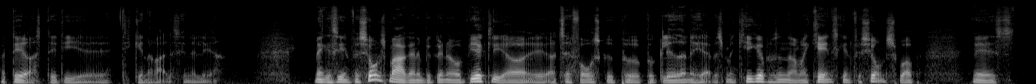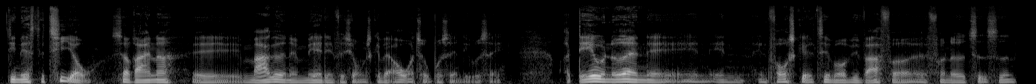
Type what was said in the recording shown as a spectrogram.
Og det er også det, de, øh, de generelt signalerer. Man kan sige, at inflationsmarkederne begynder jo virkelig at, øh, at tage forskud på, på glæderne her. Hvis man kigger på sådan en amerikansk inflationsswap, øh, de næste 10 år, så regner øh, markederne med, at inflationen skal være over 2% i USA. Og det er jo noget af en, øh, en, en, en forskel til, hvor vi var for, øh, for noget tid siden.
